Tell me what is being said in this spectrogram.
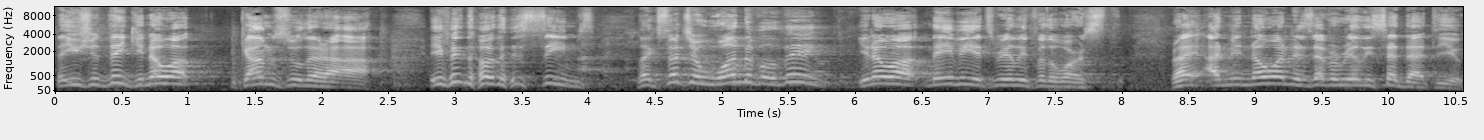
that you should think, you know what? Gamzu. Even though this seems like such a wonderful thing, you know what? Maybe it's really for the worst. Right? I mean, no one has ever really said that to you.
